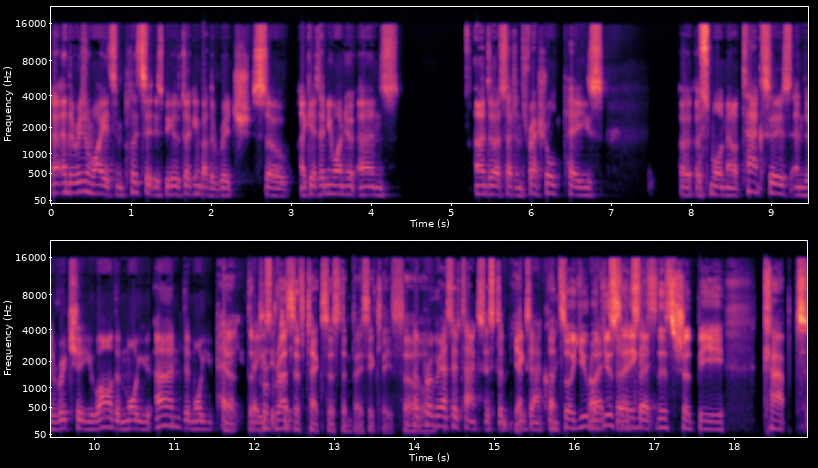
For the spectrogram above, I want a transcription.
And the reason why it's implicit is because we're talking about the rich. So I guess anyone who earns under a certain threshold pays a, a small amount of taxes, and the richer you are, the more you earn, the more you pay. Yeah, the basically. progressive tax system basically. So a progressive tax system. Yeah. Exactly. And so you what Right, you're so saying a- is this should be capped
